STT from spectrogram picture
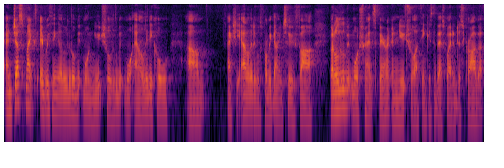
and just makes everything a little bit more neutral, a little bit more analytical. Um, actually, analytical is probably going too far, but a little bit more transparent and neutral, I think is the best way to describe it.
